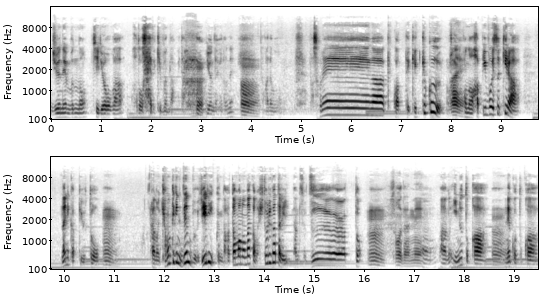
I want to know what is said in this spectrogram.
10年分の治療が施された気分だみたいな。言うんだけどね。うん。なんかでもそれが結構あって結局はい。この「ハッピーボイスキラー」何かっていうとうん。あの基本的に全部ジェリー君の頭の中の一人語りなんですよ。ずーっと、うんそうだうねん、あの犬とかうん。猫とか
